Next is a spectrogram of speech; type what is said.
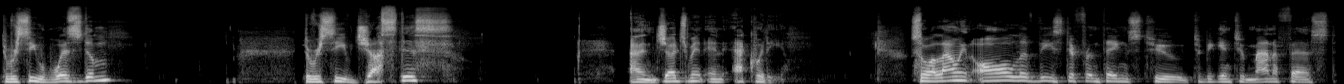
to receive wisdom, to receive justice and judgment and equity. So allowing all of these different things to, to begin to manifest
